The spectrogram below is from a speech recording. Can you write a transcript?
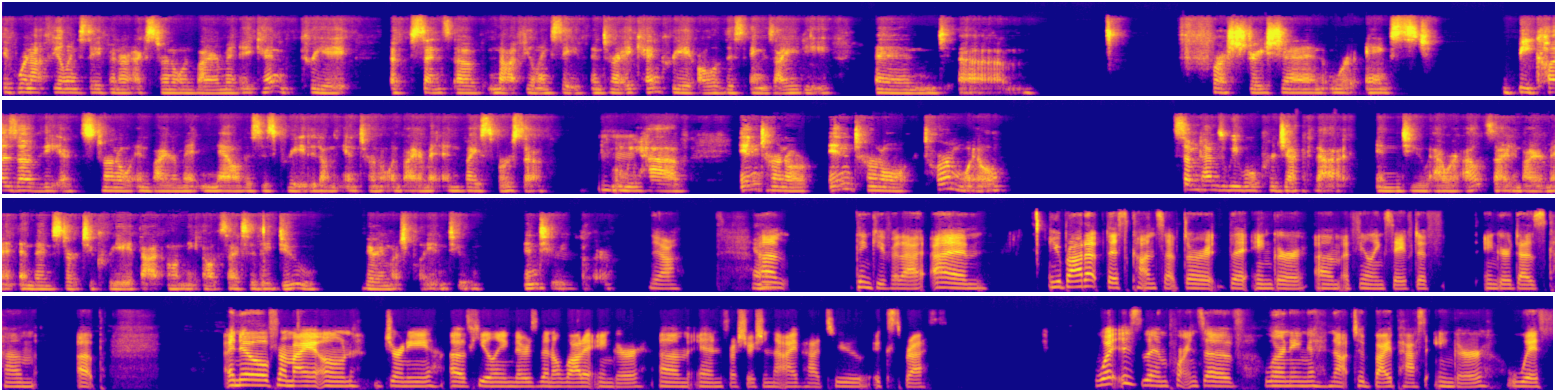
if we're not feeling safe in our external environment, it can create a sense of not feeling safe in turn. It can create all of this anxiety and um, frustration or angst because of the external environment. Now this is created on the internal environment and vice versa. Mm-hmm. When we mm-hmm. have internal internal turmoil, sometimes we will project that into our outside environment and then start to create that on the outside. So they do very much play into into each other. Yeah. yeah. Um thank you for that. Um you brought up this concept or the anger um, of feeling safe if anger does come up. I know from my own journey of healing, there's been a lot of anger um, and frustration that I've had to express. What is the importance of learning not to bypass anger with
